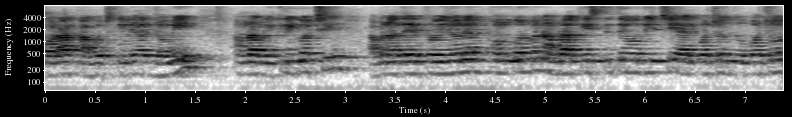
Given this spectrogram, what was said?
করা, কাগজ ক্লিয়ার জমি আমরা বিক্রি করছি। আপনাদের প্রয়োজনে ফোন করবেন, আমরা কিস্তিতেও দিচ্ছি এক বছর, দু বছর,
